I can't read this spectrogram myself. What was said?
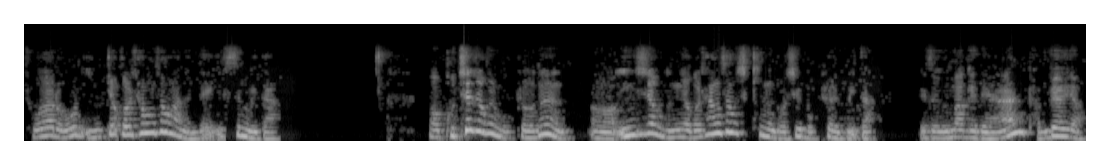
조화로운 인격을 형성하는 데 있습니다. 어, 구체적인 목표는 어, 인지적 능력을 향상시키는 것이 목표입니다. 그래서 음악에 대한 변별력,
